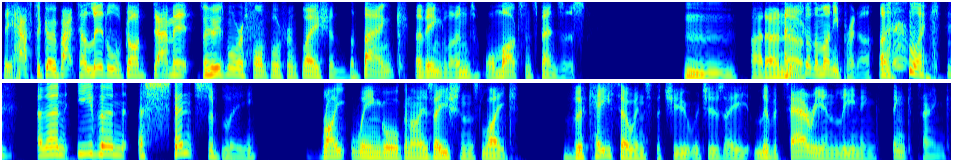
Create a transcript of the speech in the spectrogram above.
they have to go back to Lidl. God damn it. so who's more responsible for inflation, the Bank of England or Marks and Spencer's? Hmm. I don't And know. who's got the money printer? like, And then even ostensibly right wing organizations like the Cato Institute, which is a libertarian leaning think tank,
